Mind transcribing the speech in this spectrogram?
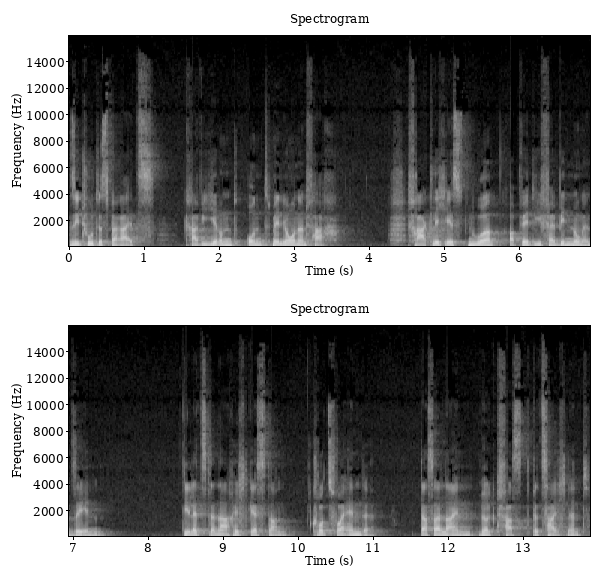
Sie tut es bereits, gravierend und millionenfach. Fraglich ist nur, ob wir die Verbindungen sehen. Die letzte Nachricht gestern, kurz vor Ende. Das allein wirkt fast bezeichnend.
